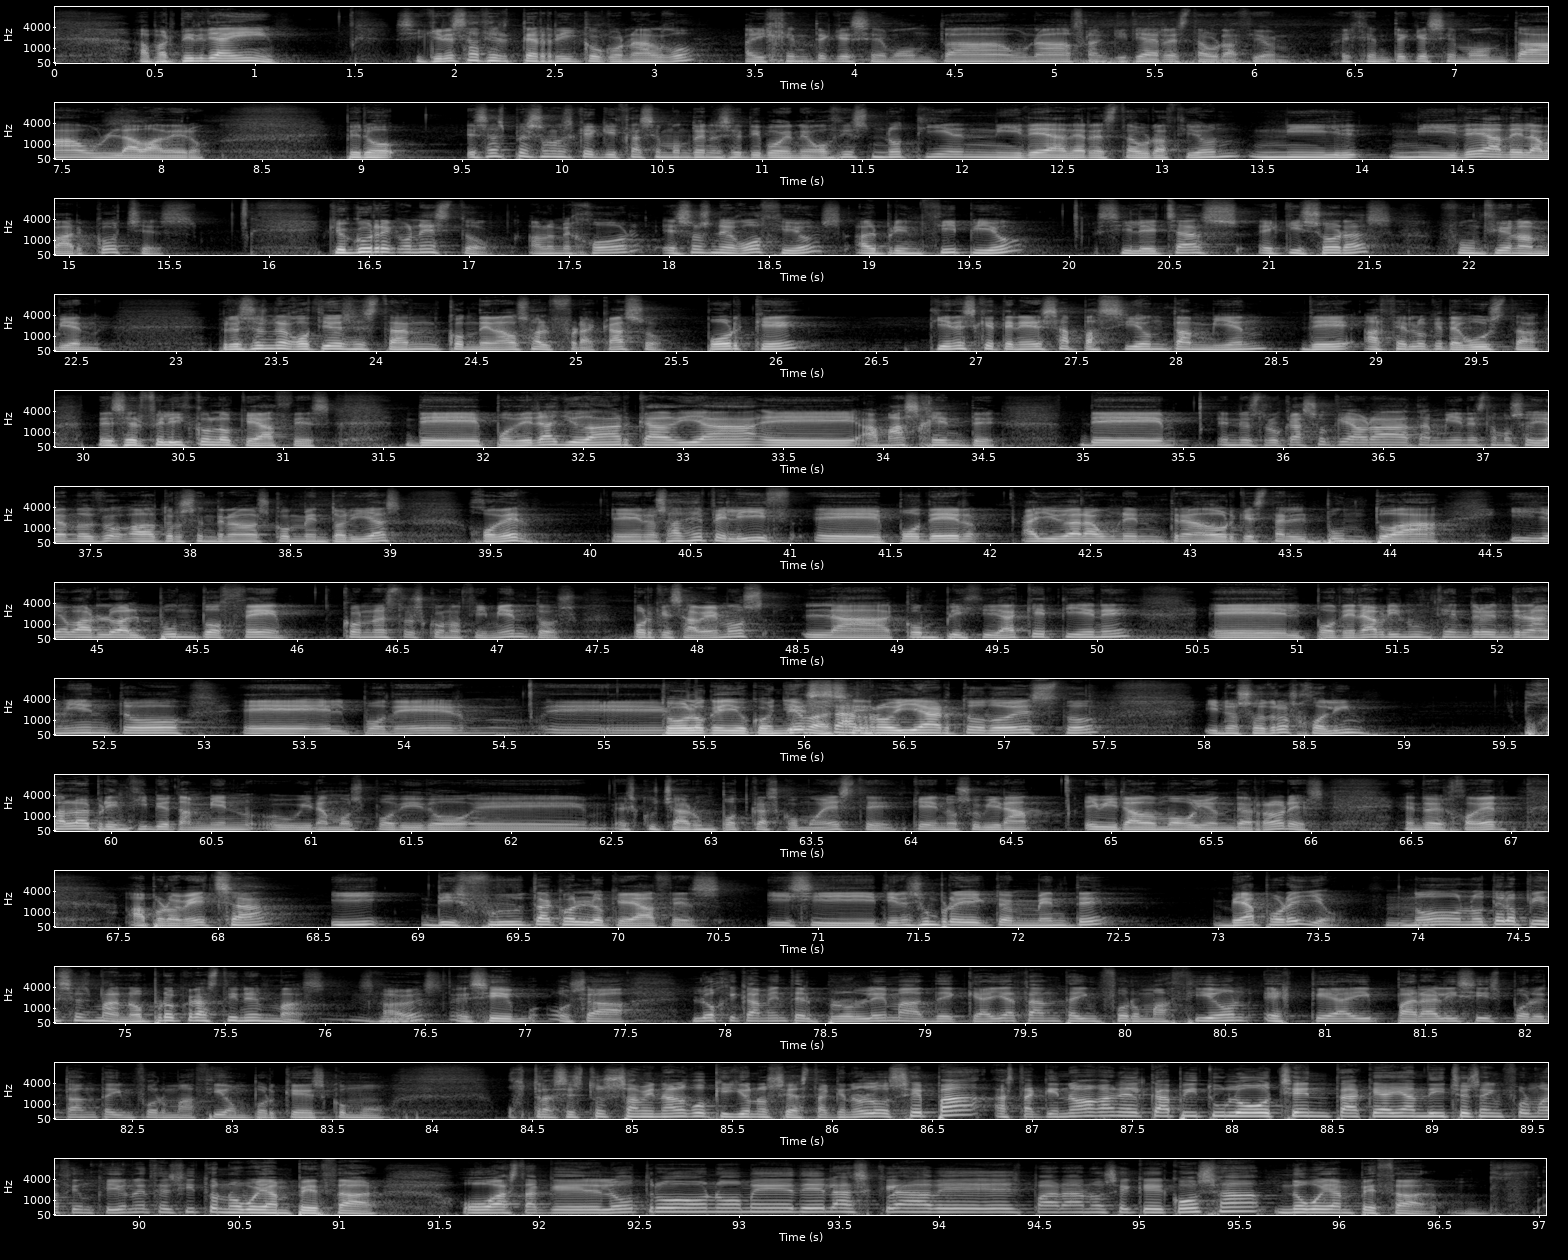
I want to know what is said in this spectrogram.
A partir de ahí, si quieres hacerte rico con algo, hay gente que se monta una franquicia de restauración, hay gente que se monta un lavadero. Pero esas personas que quizás se monten ese tipo de negocios no tienen ni idea de restauración ni, ni idea de lavar coches. ¿Qué ocurre con esto? A lo mejor esos negocios, al principio, si le echas X horas, funcionan bien. Pero esos negocios están condenados al fracaso porque tienes que tener esa pasión también de hacer lo que te gusta, de ser feliz con lo que haces, de poder ayudar cada día eh, a más gente de, en nuestro caso que ahora también estamos ayudando a otros entrenadores con mentorías, joder, eh, nos hace feliz eh, poder ayudar a un entrenador que está en el punto A y llevarlo al punto C con nuestros conocimientos, porque sabemos la complicidad que tiene eh, el poder abrir un centro de entrenamiento, el poder todo lo que ello conlleva, desarrollar todo esto. Y nosotros, jolín, Ojalá al principio también hubiéramos podido eh, escuchar un podcast como este, que nos hubiera evitado mogollón de errores. Entonces, joder, aprovecha y disfruta con lo que haces. Y si tienes un proyecto en mente, vea por ello. No, no te lo pienses más, no procrastines más, ¿sabes? Eh, Sí, o sea, lógicamente el problema de que haya tanta información es que hay parálisis por tanta información, porque es como, ostras, estos saben algo que yo no sé, hasta que no lo sepa, hasta que no hagan el capítulo 80 que hayan dicho esa información que yo necesito, no voy a empezar. O hasta que el otro no me dé las claves para no sé qué cosa, no voy a empezar.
